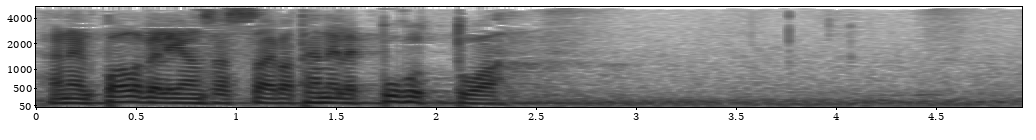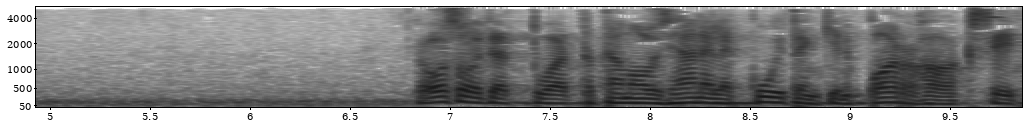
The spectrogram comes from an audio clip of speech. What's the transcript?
hänen palvelijansa saivat hänelle puhuttua ja osoitettua, että tämä olisi hänelle kuitenkin parhaaksi.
